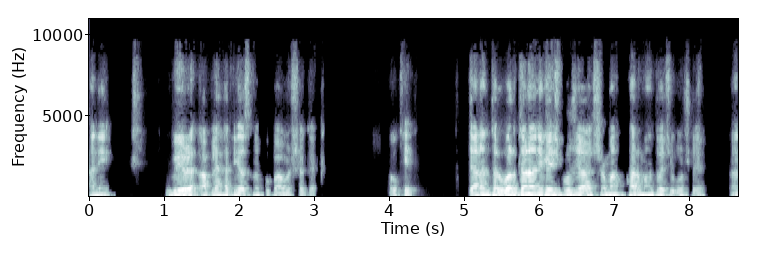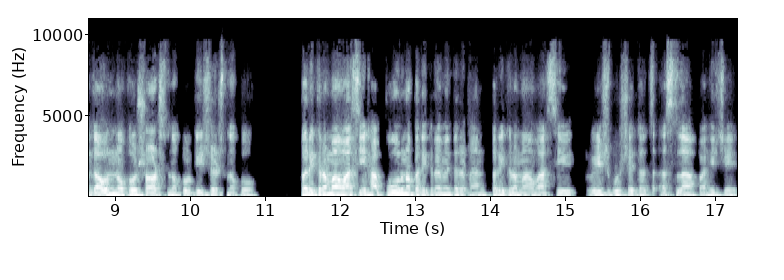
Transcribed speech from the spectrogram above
आणि वेळ आपल्या हाती असणं खूप आवश्यक आहे. ओके त्यानंतर वर्तन आणि वेशभूषा आश्रमात फार महत्वाची गोष्ट आहे. गाऊन नको शॉर्ट्स नको टी शर्ट्स नको. परिक्रमावासी हा पूर्ण परिक्रमेदरम्यान परिक्रमावासी वेशभूषेतच असला पाहिजे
